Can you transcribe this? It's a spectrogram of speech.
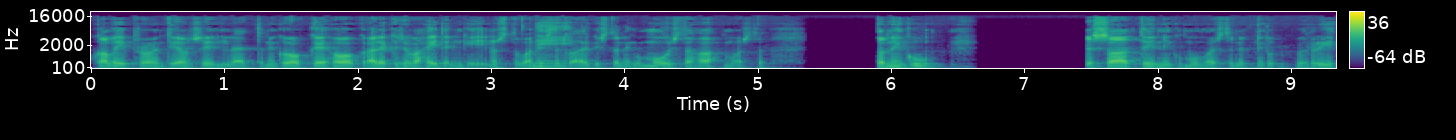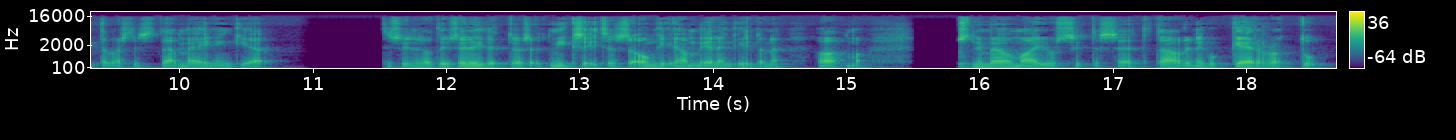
kalibrointi on silleen, että niin okei, okay, HK, eli se vähiten kiinnostava niin. niistä kaikista niin kuin muista hahmoista. Mutta niin kuin, se saatiin niin kuin mun mielestä nyt niin kuin riittävästi sitä meininkiä, että siinä saatiin selitettyä se, että miksi itse asiassa onkin ihan mielenkiintoinen hahmo. Just nimenomaan just sitten se, että tämä oli niin kuin kerrottu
